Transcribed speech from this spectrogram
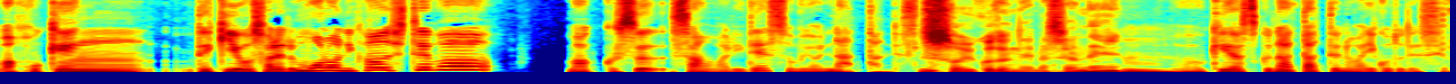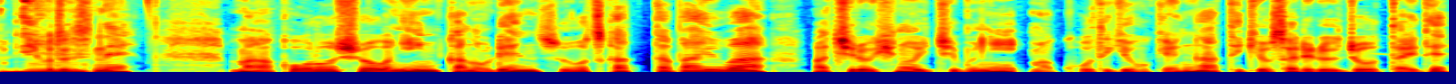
まあ、保険適用されるものに関しては、マックス3割で済むようになったんですね。そういうことになりますよね。うん、受けやすくなったっていうのはいいことですよね。いいことですね。まあ、厚労省認可のレンズを使った場合は、まあ、治療費の一部に、まあ、公的保険が適用される状態で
